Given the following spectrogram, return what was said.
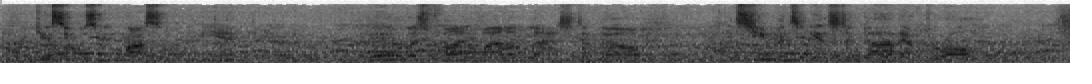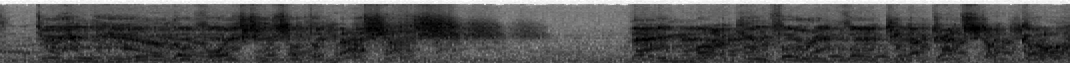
I guess it was impossible in the end. It was fun while it lasted, though. It's humans against a god, after all. Do you hear the voices of the masses? They mock you for revolting against a god.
